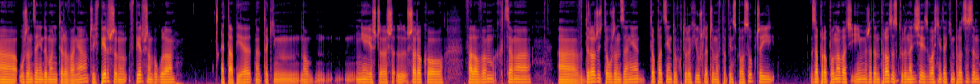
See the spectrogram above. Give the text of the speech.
e, urządzenie do monitorowania, czyli w pierwszym, w pierwszym w ogóle etapie, na takim no, nie jeszcze sz- szeroko falowym, chcemy e, wdrożyć to urządzenie do pacjentów, których już leczymy w pewien sposób, czyli zaproponować im, że ten proces, który na dzisiaj jest właśnie takim procesem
